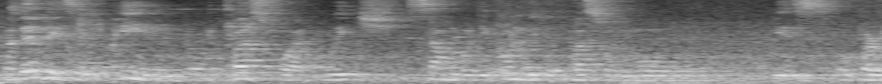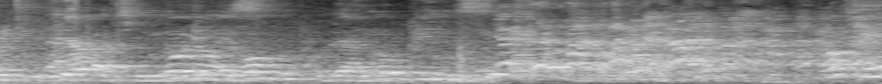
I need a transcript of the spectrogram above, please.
But then there's a PIN, a password, which somebody, only the person who is operating that. Yeah, but you know, in home, there are no pins. Okay.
